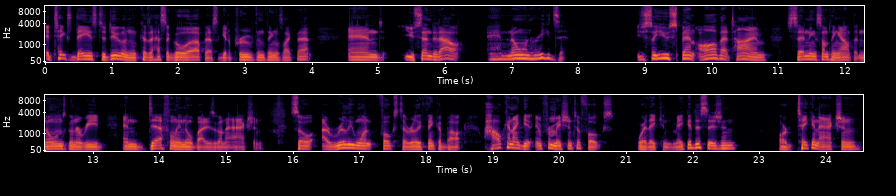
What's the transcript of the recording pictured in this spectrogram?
it takes days to do and because it has to go up, it has to get approved and things like that. And you send it out and no one reads it so you spent all that time sending something out that no one's going to read and definitely nobody's going to action. So I really want folks to really think about how can I get information to folks where they can make a decision or take an action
